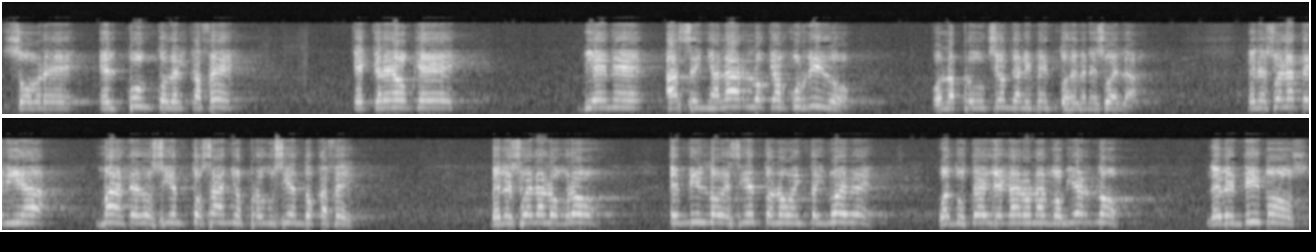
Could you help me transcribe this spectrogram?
sobre el punto del café, que creo que viene a señalar lo que ha ocurrido con la producción de alimentos de Venezuela. Venezuela tenía más de 200 años produciendo café. Venezuela logró en 1999, cuando ustedes llegaron al gobierno, le vendimos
